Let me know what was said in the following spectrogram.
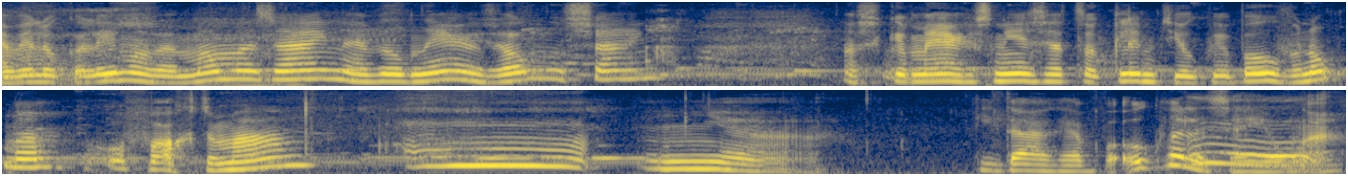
Hij wil ook alleen maar bij mama zijn. Hij wil nergens anders zijn. Als ik hem ergens neerzet, dan klimt hij ook weer bovenop me. Of achter me aan. Ja. Die dagen hebben we ook wel eens, hè, jongen.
